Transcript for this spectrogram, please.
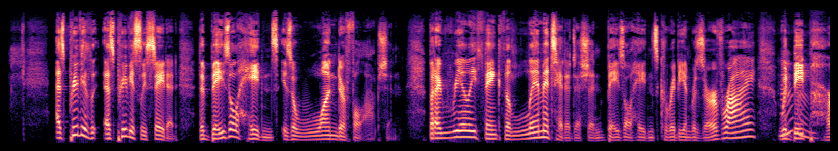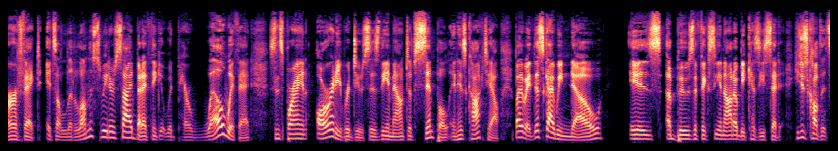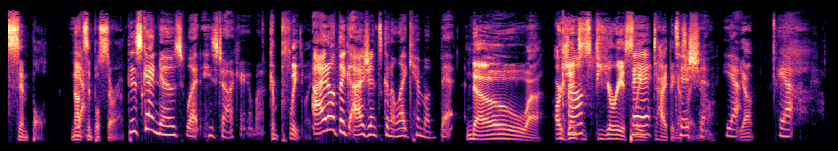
As previously as previously stated, the Basil Hayden's is a wonderful option. But I really think the limited edition Basil Hayden's Caribbean Reserve Rye would be mm. perfect. It's a little on the sweeter side, but I think it would pair well with it since Brian already reduces the amount of simple in his cocktail. By the way, this guy we know is a booze aficionado because he said he just called it simple, not Yeah. simple syrup. This guy knows what he's talking about. Completely. I don't think Argent's going to like him a bit. No. Argent is furiously typing us right now. Yeah. Yep. Yeah.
